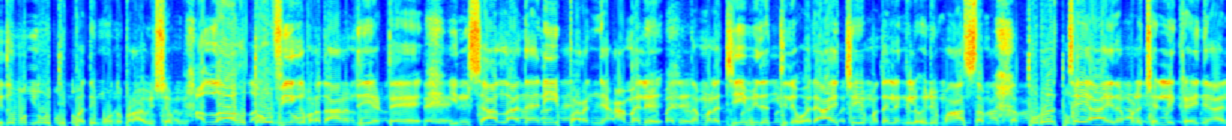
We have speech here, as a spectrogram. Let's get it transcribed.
ഇത് മുന്നൂറ്റി പതിമൂന്ന് പ്രാവശ്യം. അള്ളാഹു തൗഫീഖ് പ്രദാനം ചെയ്യട്ടെ. ഇൻഷാല്ല ഞാൻ ഈ പറഞ്ഞ അമൽ നമ്മളെ ജീവിതത്തിൽ ഒരാഴ്ചയും അതല്ലെങ്കിൽ ഒരു മാസം തുടർച്ചയായി നമ്മൾ ചൊല്ലിക്കഴിഞ്ഞാൽ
